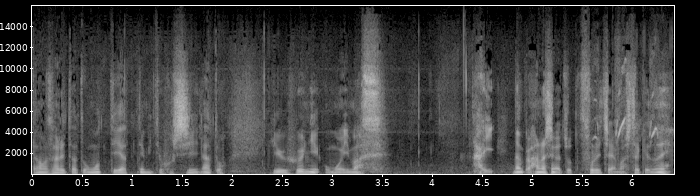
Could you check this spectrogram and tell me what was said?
騙されたと思ってやってみてほしいなというふうに思います。はい。なんか話がちょっとそれちゃいましたけどね。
